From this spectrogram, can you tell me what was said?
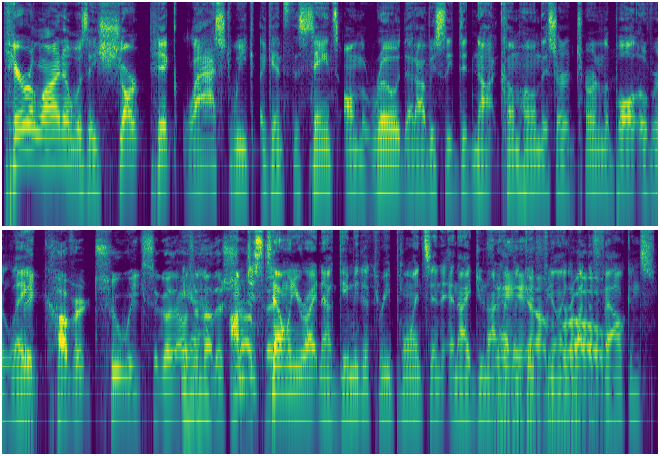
Carolina was a sharp pick last week against the Saints on the road. That obviously did not come home. They started turning the ball over late. they covered two weeks ago. That was Yeah. another. Sharp I'm just pick. telling you right now, give me the three points, and, and I do not have a good Damn, feeling about the. Falcons.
